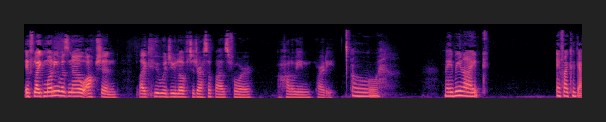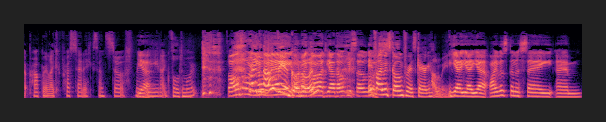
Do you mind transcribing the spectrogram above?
if like money was no option like who would you love to dress up as for a halloween party Oh, maybe like if I could get proper like prosthetics and stuff. Maybe Yeah. like Voldemort. Voldemort, Like, no that would be a way. good oh my one. god yeah that would be so good if I was going for a scary Halloween. Yeah, yeah, yeah. I was gonna say, um,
